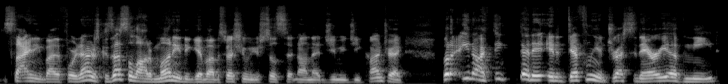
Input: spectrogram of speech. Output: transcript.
signing by the 49ers because that's a lot of money to give up, especially when you're still sitting on that Jimmy G contract. But, you know, I think that it, it definitely addressed an area of need.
